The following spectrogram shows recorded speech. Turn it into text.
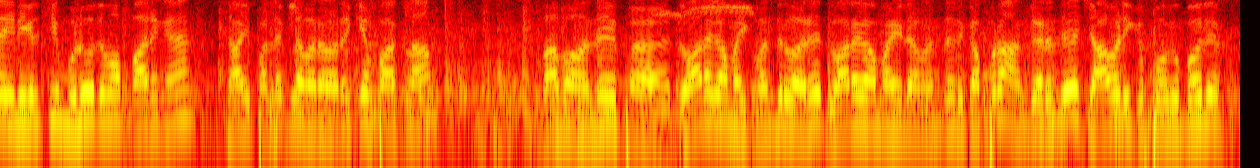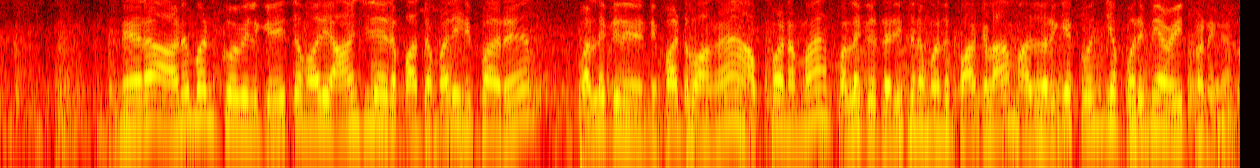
நேரலை நிகழ்ச்சி முழுவதுமாக பாருங்கள் சாய் பல்லக்கில் வர வரைக்கும் பார்க்கலாம். பாபா வந்து இப்போ துவாரகாமாய்க்கு வந்துருவார். துவாரகாமாயில் வந்ததுக்கப்புறம் அங்கேருந்து சாவடிக்கு போகும்போது நேராக அனுமன் கோவிலுக்கு ஏற்ற மாதிரி ஆஞ்சநேயரை பார்த்த மாதிரி நிற்பார் பல்லக்கு நிப்பாட்டுவாங்க. அப்போ நம்ம பல்லக்கு தரிசனம் வந்து பார்க்கலாம். அது வரைக்கும் கொஞ்சம் பொறுமையாக வெயிட் பண்ணுங்கள்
